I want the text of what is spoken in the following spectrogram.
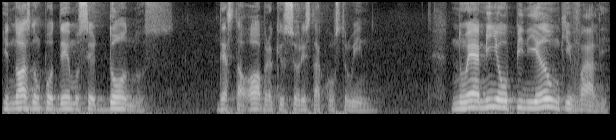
E nós não podemos ser donos desta obra que o Senhor está construindo. Não é a minha opinião que vale.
